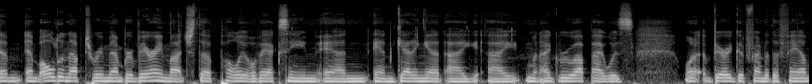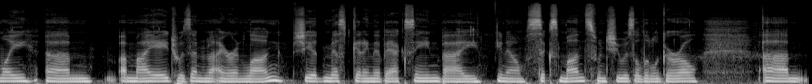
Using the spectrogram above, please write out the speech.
am, am, old enough to remember very much the polio vaccine and, and getting it. I, I when I grew up, I was a very good friend of the family. Um, my age was in an iron lung. She had missed getting the vaccine by you know six months when she was a little girl. Um,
